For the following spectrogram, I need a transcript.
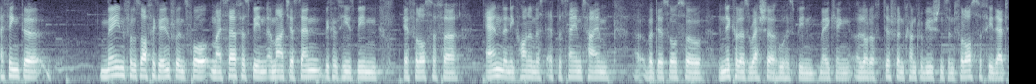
I think the main philosophical influence for myself has been Amartya Sen because he's been a philosopher and an economist at the same time. Uh, but there's also Nicholas Rescher who has been making a lot of different contributions in philosophy that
